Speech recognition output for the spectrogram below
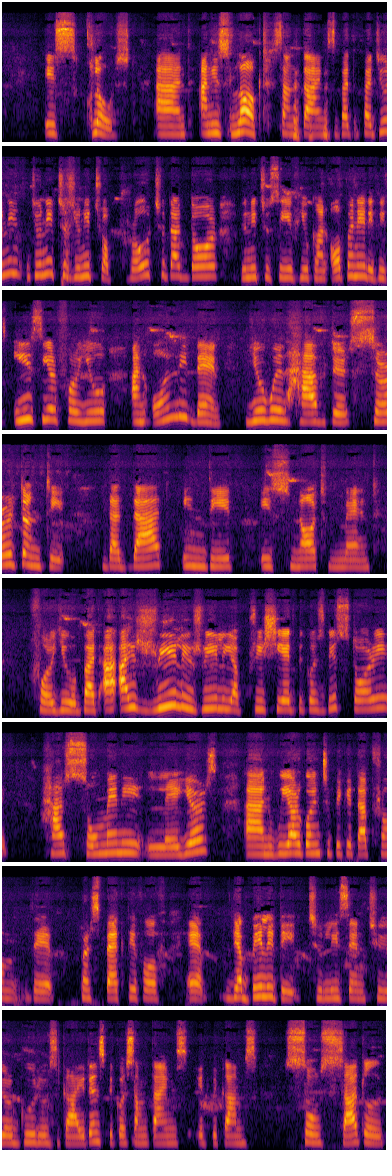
is closed and and is locked sometimes. But but you need you need to you need to approach that door. You need to see if you can open it if it's easier for you. And only then you will have the certainty that that indeed is not meant for you. But I, I really really appreciate because this story has so many layers and we are going to pick it up from the perspective of uh, the ability to listen to your guru's guidance because sometimes it becomes so subtle.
